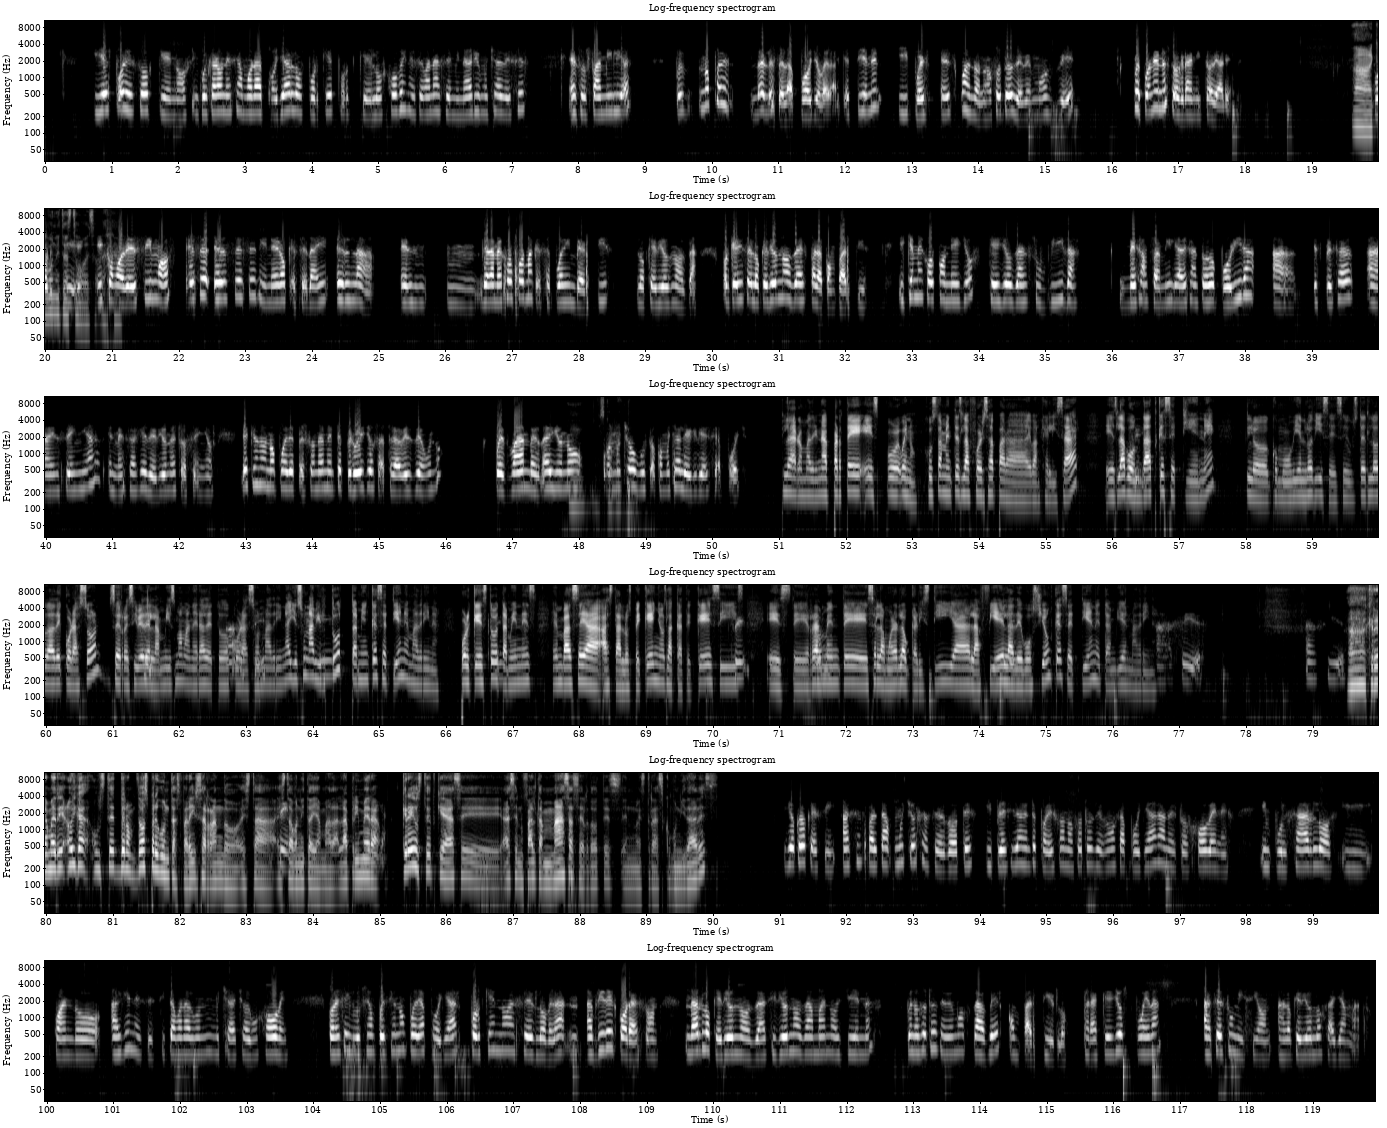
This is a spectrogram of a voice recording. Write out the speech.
Y es por eso que nos inculcaron ese amor a apoyarlos. ¿Por qué? Porque los jóvenes se van al seminario y muchas veces en sus familias pues no pueden darles el apoyo, ¿verdad? Que tienen y pues es cuando nosotros debemos de pues poner nuestro granito de arena. Ay, qué Porque- bonito estuvo eso. Y como decimos, ese es ese dinero que se da ahí es la el, mm, de la mejor forma que se puede invertir lo que Dios nos da, porque dice lo que Dios nos da es para compartir. Y qué mejor con ellos que ellos dan su vida, dejan familia, dejan todo por ir a, a expresar, a enseñar el mensaje de Dios nuestro Señor, ya que uno no puede personalmente, pero ellos a través de uno pues van, ¿verdad? Y uno con mucho gusto, con mucha alegría ese apoyo. Claro, madrina, aparte es por, bueno, justamente es la fuerza para evangelizar, es la bondad que se tiene, lo, como bien lo dice, si usted lo da de corazón, se recibe de la misma manera de todo Ah, corazón, sí. madrina, y es una virtud también que se tiene, madrina, porque esto también es en base a hasta los pequeños, la catequesis, este, realmente es el amor a la Eucaristía, la fe, la devoción que se tiene también, madrina. Así es. Así es. Ah, querida madrina. Oiga, usted, bueno, dos preguntas para ir cerrando esta, Sí. esta bonita llamada. La primera, ¿cree usted que hace, hacen falta más sacerdotes en nuestras comunidades? Yo creo que sí, hacen falta muchos sacerdotes y precisamente por eso nosotros debemos apoyar a nuestros jóvenes, impulsarlos y cuando alguien necesita, bueno, algún muchacho, algún joven con esa ilusión, pues si uno puede apoyar, ¿por qué no hacerlo, verdad? Abrir el corazón, dar lo que Dios nos da. Si Dios nos da manos llenas, pues nosotros debemos saber compartirlo para que ellos puedan hacer su misión a lo que Dios los ha llamado.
